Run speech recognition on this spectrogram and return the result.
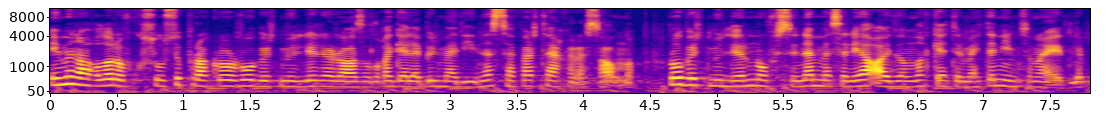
Emin Ağlarov xüsusi prokuror Robert Müller ilə razılığa gələ bilmədiyindən səfər təxirə salınıb. Robert Müllerin ofisindən məsələyə aydınlıq gətirməkdən imtina edilib.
